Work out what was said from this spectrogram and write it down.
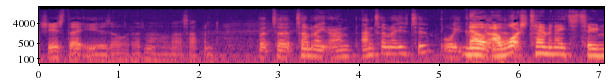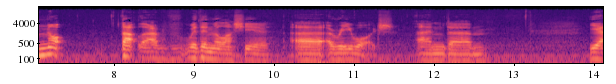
She is 30 years old. I don't know how that's happened. But uh, Terminator and, and Terminator 2? Or you No, I watched Terminator 2 not that uh, within the last year, uh, a rewatch. And um, yeah,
